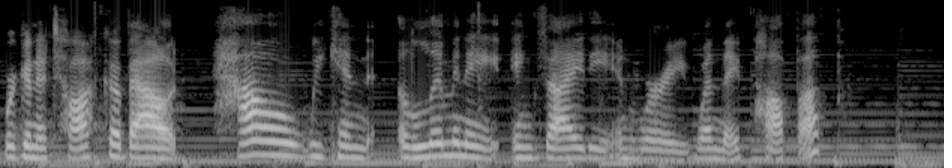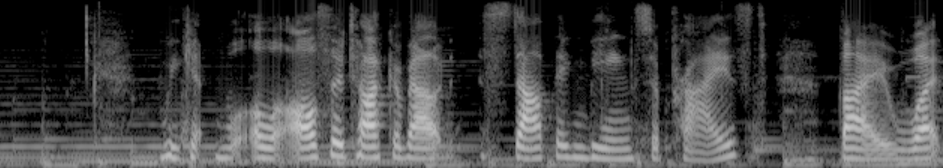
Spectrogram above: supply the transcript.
We're going to talk about how we can eliminate anxiety and worry when they pop up we can we'll also talk about stopping being surprised by what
